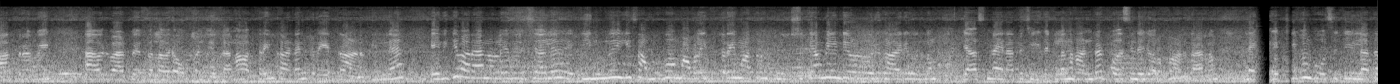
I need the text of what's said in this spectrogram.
മാത്രമേ ആ ഒരു വാട്ട് പേപ്പറിൽ അവർ ഓപ്പൺ ചെയ്യൂ. കാരണം അത്രയും കണ്ടന്റ് ക്രിയേറ്റർ ആണ്. പിന്നെ എനിക്ക് പറയാനുള്ളതെന്ന് വെച്ചാൽ ഇന്ന് ഈ സമൂഹം അവളെ ഇത്രയും മാത്രം സൂക്ഷിക്കാൻ വേണ്ടിയുള്ള ഒരു കാര്യമൊന്നും ജാസ്മിൻ അതിനകത്ത് ചെയ്തിട്ടില്ലെന്ന് ഹൺഡ്രഡ് പെർസെന്റേജ് ഉറപ്പാണ്. കാരണം നെഗറ്റീവും പോസിറ്റീവും ഇല്ലാത്ത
